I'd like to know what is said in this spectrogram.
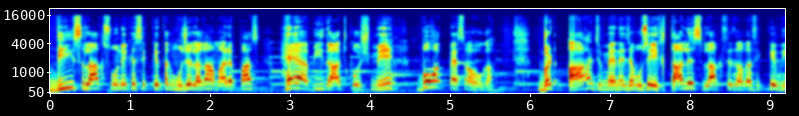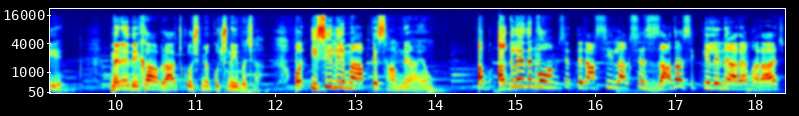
बीस लाख सोने के सिक्के तक मुझे लगा हमारे पास है अभी राजकोष में, बहुत पैसा होगा। बट आज मैंने जब उसे इकतालीस लाख से ज़्यादा सिक्के दिए, मैंने देखा अब राजकोष में कुछ नहीं बचा। और इसीलिए मैं आपके सामने आया हूँ। अब अगले दिन वो हमसे तिरासी लाख से ज़्यादा सिक्के लेने आ रहा है महाराज।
